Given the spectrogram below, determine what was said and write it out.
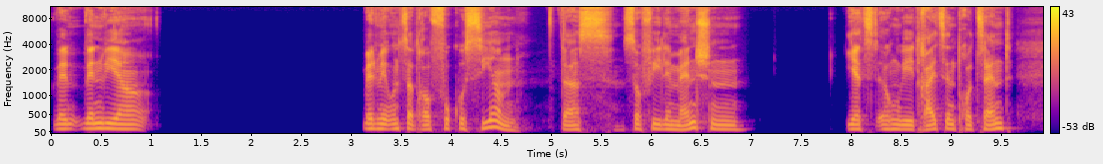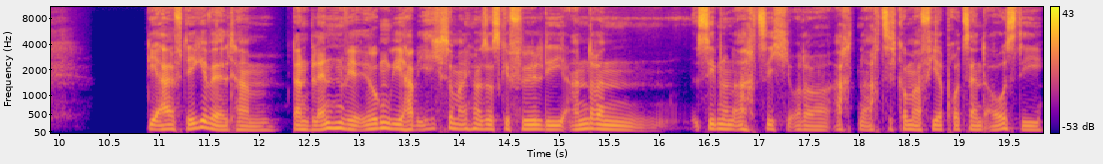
wenn, wenn wir wenn wir uns darauf fokussieren, dass so viele Menschen jetzt irgendwie 13 Prozent die AfD gewählt haben, dann blenden wir irgendwie, habe ich so manchmal so das Gefühl, die anderen 87 oder 88,4 Prozent aus, die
